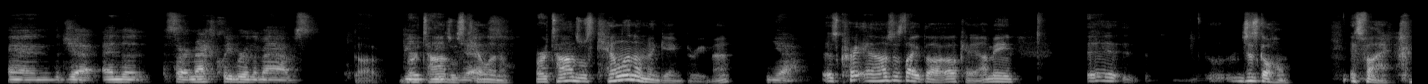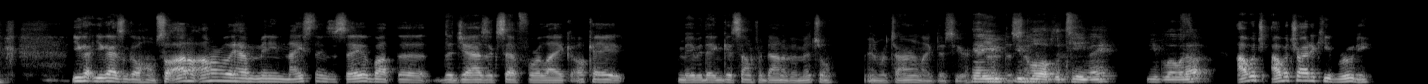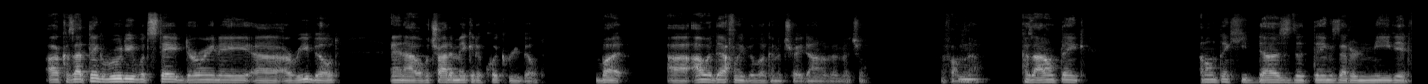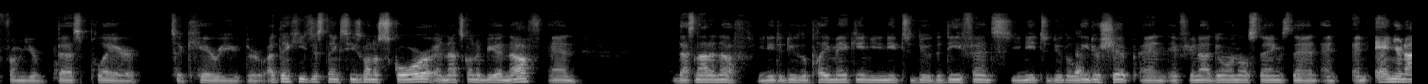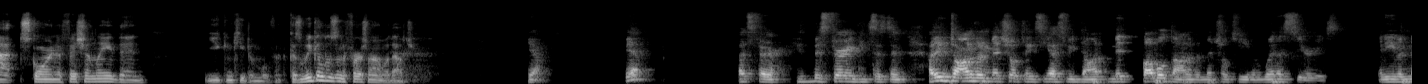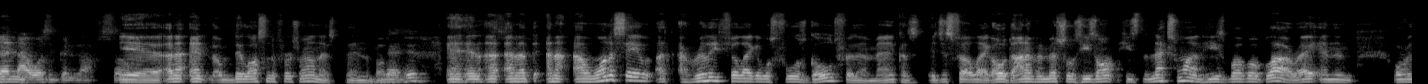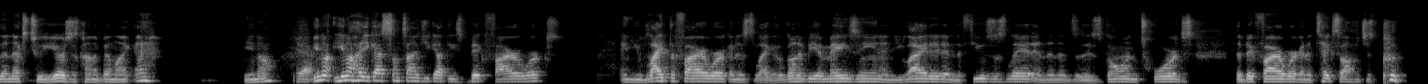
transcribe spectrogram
and the jet and the sorry max kleber and the mavs Dog. Bertans was Jazz. killing him. Bertans was killing him in game three, man. yeah It was crazy. And I was just like, dog, okay. I mean, it, just go home. It's fine. you got you guys can go home. So I don't I don't really have many nice things to say about the the Jazz except for like, okay, maybe they can get something for Donovan Mitchell in return like this year. yeah you, you blow up the team eh you blow it up I would I would try to keep Rudy because I think Rudy would stay during a uh, a rebuild, and I would try to make it a quick rebuild. But uh, I would definitely be looking to trade Donovan Mitchell if I'm mm. them because I don't think I don't think he does the things that are needed from your best player to carry you through. I think he just thinks he's going to score and that's going to be enough. And that's not enough. You need to do the playmaking, you need to do the defense, you need to do the leadership. And if you're not doing those things, then and and and you're not scoring efficiently, then you can keep it moving. Because we can lose in the first round without you. Yeah. Yeah. That's fair. He's been very inconsistent. I think Donovan Mitchell thinks he has to be Don, bubble Donovan Mitchell to even win a series and even then that wasn't good enough. So yeah, and I, and um, they lost in the first round. That's in the bubble. Yeah, did. And and I, and I, and I, I want to say I, I really feel like it was fool's gold for them, man, because it just felt like oh Donovan Mitchell's he's on he's the next one he's blah blah blah right, and then over the next two years it's kind of been like eh, you know, yeah, you know you know how you got sometimes you got these big fireworks. And you light the firework, and it's like it's going to be amazing. And you light it, and the fuse is lit, and then it's, it's going towards the big firework, and it takes off. and just poof,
